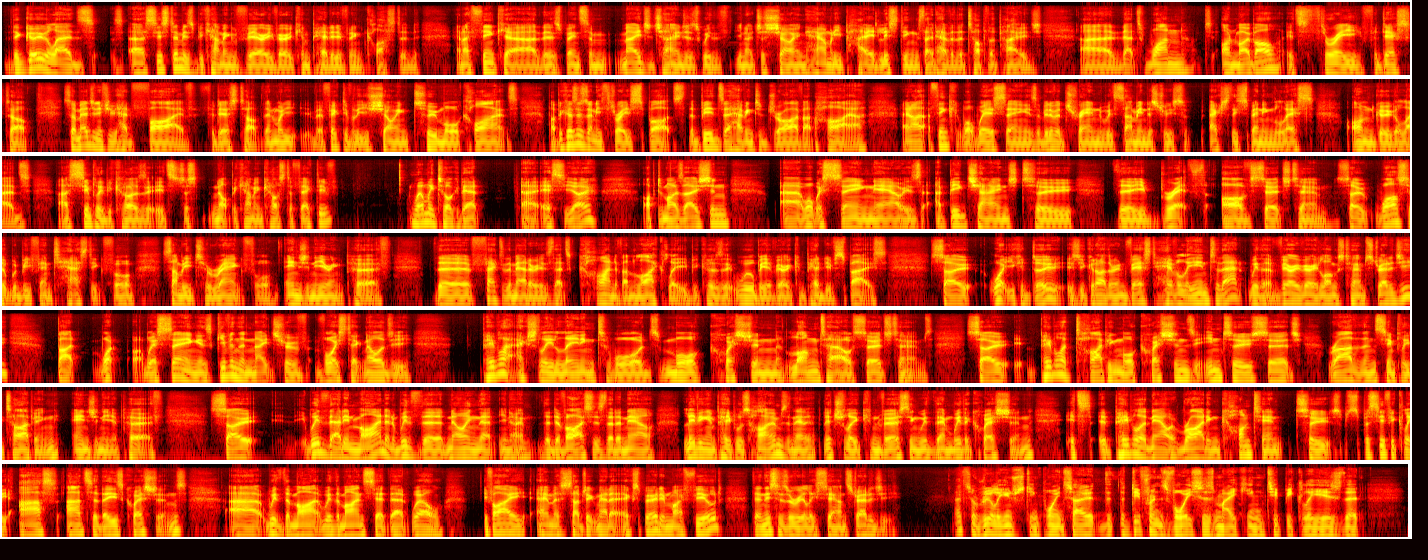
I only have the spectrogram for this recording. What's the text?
the Google Ads uh, system is becoming very, very competitive and clustered, and I think uh, there's been some major changes with you know just showing how many paid listings they'd have at the top of the page. Uh, that's one on mobile. It's three for desktop. So imagine if you had five for desktop, then when you, effectively you're showing two more clients. But because there's only three spots, the bids are having to drive up higher. And I think what we're seeing is a bit of a trend with some industries actually spending less on Google Ads uh, simply because it's just not becoming cost effective. When we talk about uh, SEO optimization, uh, what we're seeing now is a big change to the breadth of search term. So, whilst it would be fantastic for somebody to rank for engineering Perth, the fact of the matter is that's kind of unlikely because it will be a very competitive space. So, what you could do is you could either invest heavily into that with a very, very long term strategy. But what we're seeing is, given the nature of voice technology, people are actually leaning towards more question long tail search terms. So people are typing more questions into search rather than simply typing engineer Perth. So with that in mind and with the knowing that you know the devices that are now living in people's homes and they're literally conversing with them with a question it's people are now writing content to specifically ask answer these questions uh, with the mind with the mindset that well if I am a subject matter expert in my field, then this is a really sound strategy. That's a really interesting point. So the, the difference voice is making typically is that,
